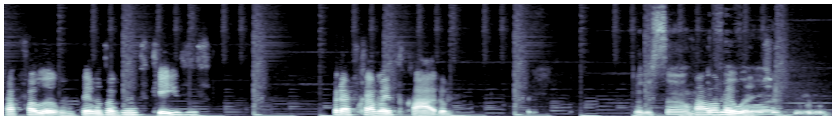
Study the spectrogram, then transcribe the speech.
tá falando. Temos alguns cases para ficar mais claro. Produção, Fala, meu favor. anjo.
